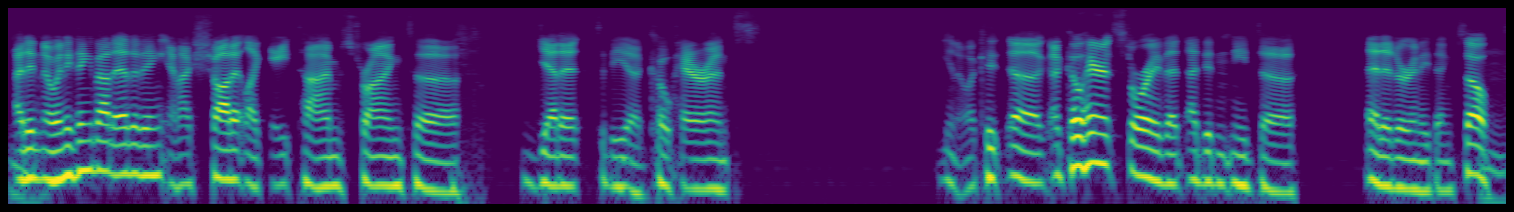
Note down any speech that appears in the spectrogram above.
I Mm. didn't know anything about editing, and I shot it like eight times trying to get it to be a Mm. coherent, you know, a, co- uh, a coherent story that I didn't need to edit or anything. So Mm.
